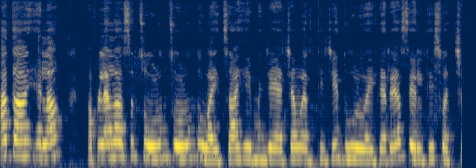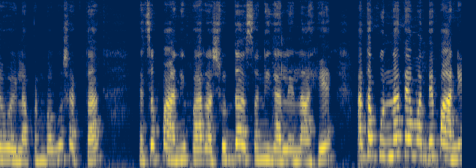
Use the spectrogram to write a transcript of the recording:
आता ह्याला आपल्याला असं चोळून चोळून धुवायचं आहे. म्हणजे याच्यावरती जी धूळ वगैरे असेल ती स्वच्छ होईल. आपण बघू शकता. याचं पाणी फार अशुद्ध असं निघालेलं आहे. आता पुन्हा त्यामध्ये पाणी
